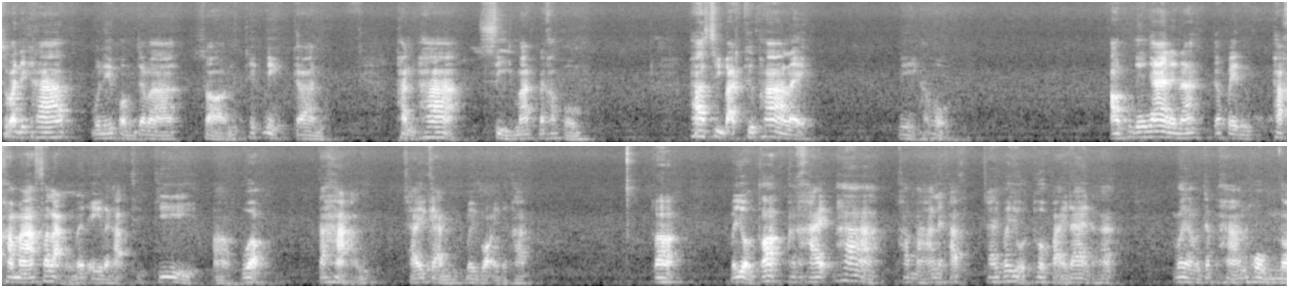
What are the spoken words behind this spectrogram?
สวัสดีครับ วันนี้ผมจะมาสอนเทคนิคการพันผ้าสีมัดนะครับผม ผ้าสีมัดคือผ้าอะไร นี่ครับผม เอาพูดง่ายๆเลยนะ ก็เป็นผ้าขม้าฝรั่งนั่นเองนะครับ ที่ที่พวกทหารใช้กันบ่อยๆนะครับ ก็ประโยชน์ก็คล้ายๆผ้าขม้าเลยครับ ใช้ประโยชน์ทั่วไปได้นะฮะไม่ว่าจะพันห่มน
